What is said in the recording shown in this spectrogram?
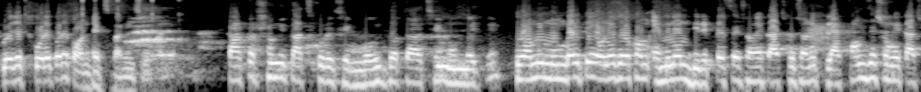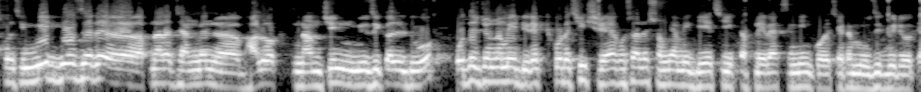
প্রজেক্ট করে করে কন্ট্যাক্ট বানিয়েছি ওখানে। কার সঙ্গে কাজ করেছেন? অভিজ্ঞতা আছে মুম্বাইতে? তো আমি মুম্বাইতে অনেক রকম এমিনেন্ট ডিরেক্টরস এর সঙ্গে কাজ করেছি, অনেক প্ল্যাটফর্মস এর সঙ্গে কাজ করেছি। মিড ব্রোজ এর আপনারা জানবেন ভালো নামচিন মিউজিক্যাল ডুও ওদের জন্য আমি ডিরেক্ট করেছি। শ্রেয়া ঘোষালের সঙ্গে আমি গিয়েছি, একটা প্লেব্যাক সিঙ্গিং করেছি, একটা মিউজিক ভিডিওতে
